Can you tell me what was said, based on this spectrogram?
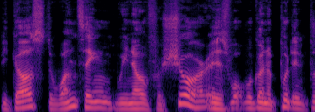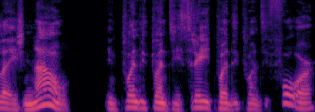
Because the one thing we know for sure is what we're going to put in place now in 2023, 2024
